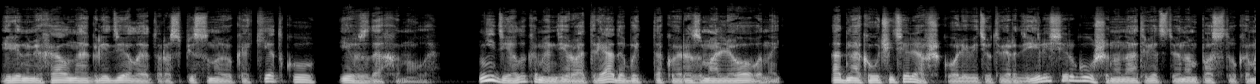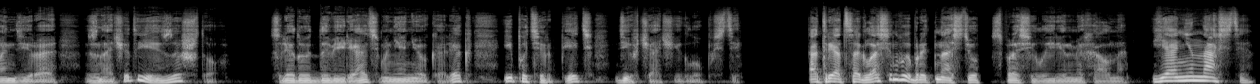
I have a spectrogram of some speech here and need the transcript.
Ирина Михайловна оглядела эту расписную кокетку и вздохнула. Не дело командиру отряда быть такой размалеванной. Однако учителя в школе ведь утвердили Сергушину на ответственном посту командира, значит, есть за что. Следует доверять мнению коллег и потерпеть девчачьи глупости. «Отряд согласен выбрать Настю?» — спросила Ирина Михайловна. «Я не Настя.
